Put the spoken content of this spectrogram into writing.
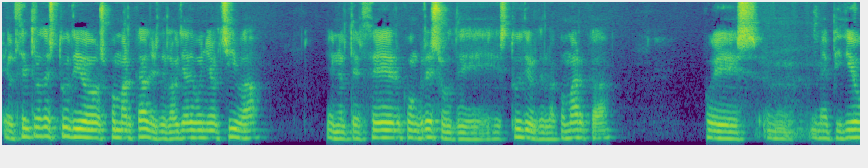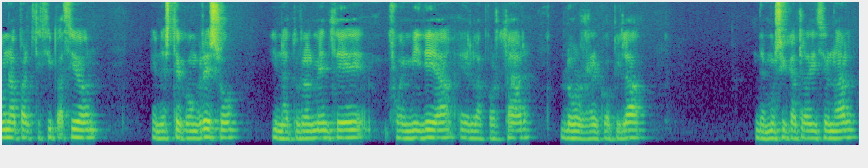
el Centro de Estudios Comarcales de la olla de Buñol Chiva, en el tercer Congreso de Estudios de la Comarca, pues mm, me pidió una participación en este congreso y naturalmente fue mi idea el aportar los recopilados de música tradicional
